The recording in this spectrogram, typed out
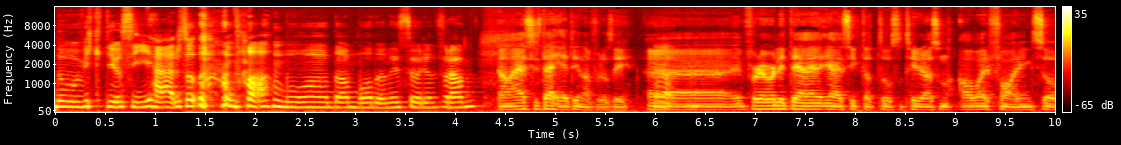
noe viktig å si her, så da, da, må, da må den historien fram. Ja, jeg syns det er helt innafor å si. Eh, for det var litt det jeg, jeg sikta til også tidligere. Sånn, av erfaring så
